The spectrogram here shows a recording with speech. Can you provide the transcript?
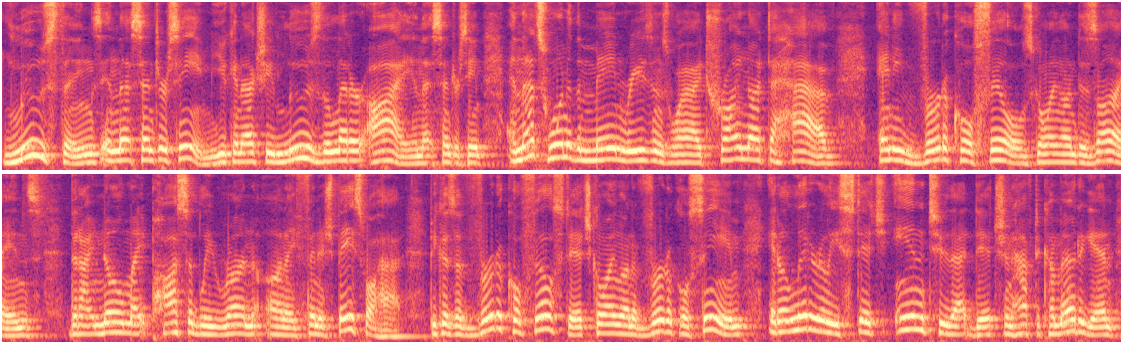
lose things in that center seam. You can actually lose the letter I in that center seam. And that's one of the main reasons why I try not to have any vertical fills going on designs that I know might possibly run on a finished baseball hat. Because a vertical fill stitch going on a vertical seam, it'll literally stitch into that ditch and have to come out again,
